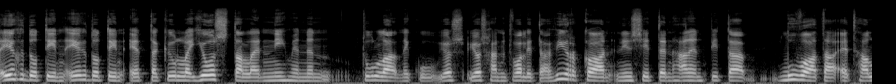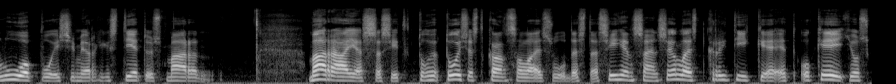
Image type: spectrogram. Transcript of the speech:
ehdotin, ehdotin, että kyllä jos tällainen ihminen tulla, niin kuin, jos, jos hänet valitaan virkaan, niin sitten hänen pitää luvata, että hän luopuu esimerkiksi tietystä määrän määräajassa sit to, toisesta kansalaisuudesta. Siihen sain sellaista kritiikkiä, että okei, jos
